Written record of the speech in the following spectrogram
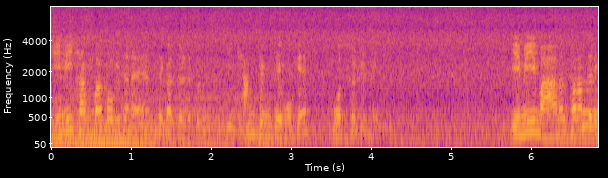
이미 장마가 오기 전에 제가 들렸던 이 장경 계곡의 모습입니다. 이미 많은 사람들이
